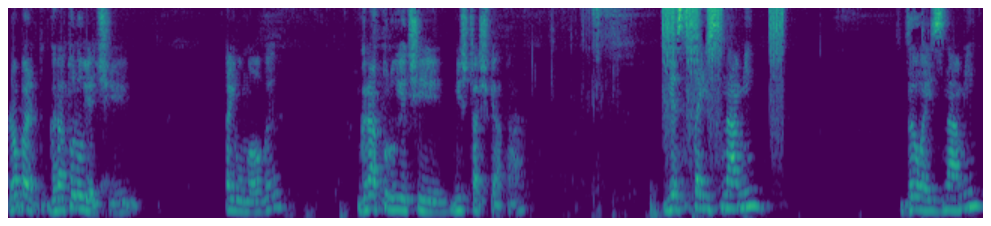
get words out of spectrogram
Robert, gratuluję Ci tej umowy. Gratuluję Ci mistrza świata. Jesteś z nami. Byłeś z nami.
